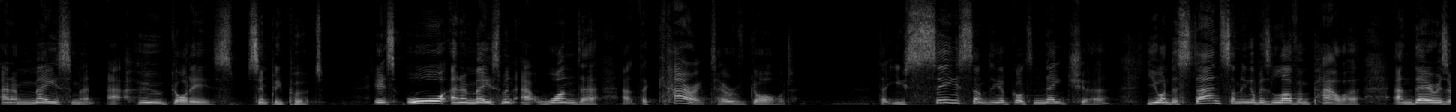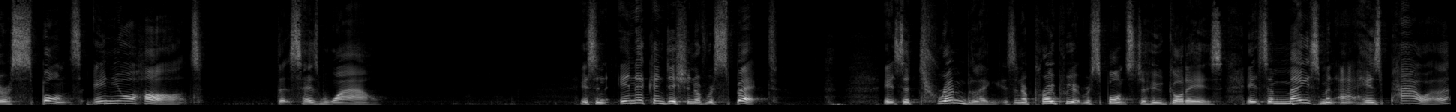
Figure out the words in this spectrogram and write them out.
and amazement at who God is, simply put. It's awe and amazement at wonder at the character of God. That you see something of God's nature, you understand something of His love and power, and there is a response in your heart that says, Wow. It's an inner condition of respect. It's a trembling, it's an appropriate response to who God is. It's amazement at his power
